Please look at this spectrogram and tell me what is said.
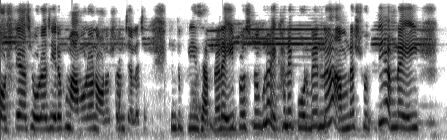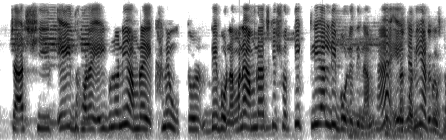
কষ্টে আছে ওরা যে এরকম আমরণ অনশন চালাচ্ছে। কিন্তু প্লিজ আপনারা এই প্রশ্নগুলো এখানে করবেন না আমরা সত্যি আমরা এই চার্জশিট এই ধরা এইগুলো নিয়ে আমরা এখানে উত্তর দেব না। মানে আমরা আজকে সত্যি ক্লিয়ারলি বলে দিলাম হ্যাঁ? এইটা নিয়ে আর প্রশ্ন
